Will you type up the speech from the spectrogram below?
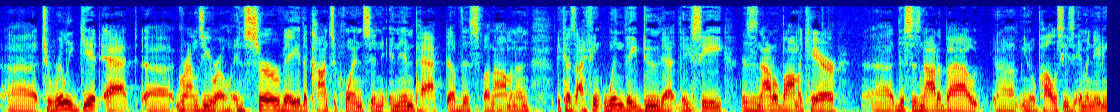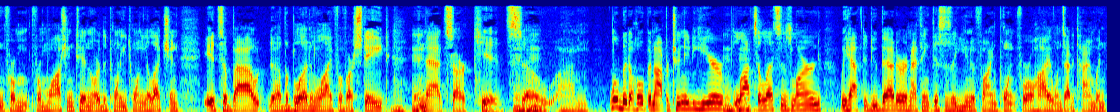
uh, to really get at uh, ground zero and survey the consequence and, and, impact of this phenomenon. Because I think when they do that, they see this is not Obamacare. Uh, this is not about um, you know policies emanating from, from Washington or the 2020 election. It's about uh, the blood and life of our state, mm-hmm. and that's our kids. Mm-hmm. So. Um, little bit of hope and opportunity here. Mm-hmm. Lots of lessons learned. We have to do better, and I think this is a unifying point for Ohioans at a time when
